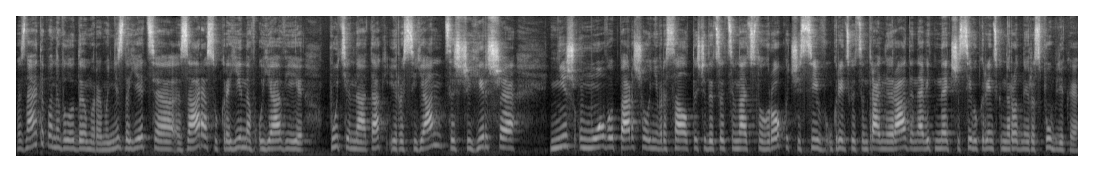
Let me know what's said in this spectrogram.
Ви знаєте, пане Володимире, мені здається, зараз Україна в уяві Путіна, так і росіян це ще гірше. Ніж умови першого універсалу 1917 року, часів Української центральної ради, навіть не часів Української Народної Республіки,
